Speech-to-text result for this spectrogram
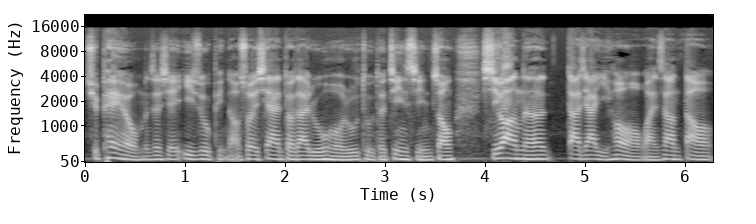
去配合我们这些艺术品哦，所以现在都在如火如荼的进行中。希望呢，大家以后晚上到。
